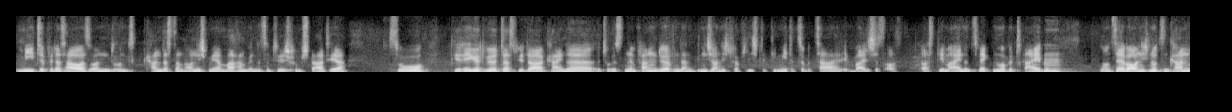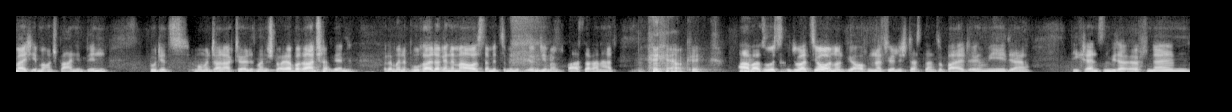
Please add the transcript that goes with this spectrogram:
Miete für das Haus und, und kann das dann auch nicht mehr machen, wenn das natürlich vom Staat her so geregelt wird, dass wir da keine Touristen empfangen dürfen, dann bin ich auch nicht verpflichtet, die Miete zu bezahlen, eben weil ich das aus, aus dem einen Zweck nur betreibe mhm. und selber auch nicht nutzen kann, weil ich eben auch in Spanien bin. Gut, jetzt momentan aktuell ist meine Steuerberaterin oder meine Buchhalterin im Haus, damit zumindest irgendjemand Spaß daran hat. ja, okay. Aber so ist die Situation und wir hoffen natürlich, dass dann sobald irgendwie der, die Grenzen wieder öffnen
